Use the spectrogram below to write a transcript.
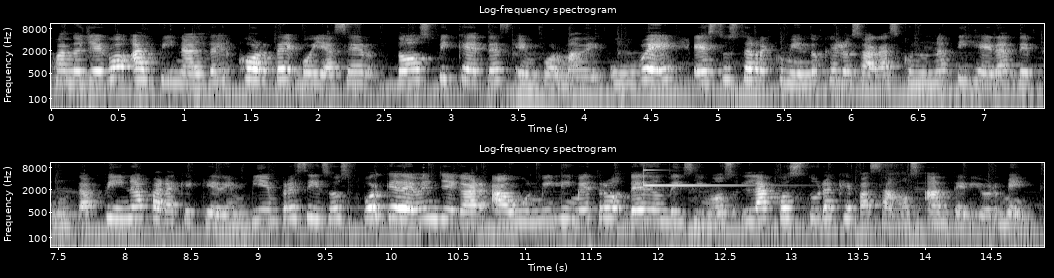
Cuando llego al final del corte voy a hacer dos piquetes en forma de V. Estos te recomiendo que los hagas con una tijera de punta fina para que queden bien precisos porque deben llegar a un milímetro de donde hicimos la costura que pasamos anteriormente.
